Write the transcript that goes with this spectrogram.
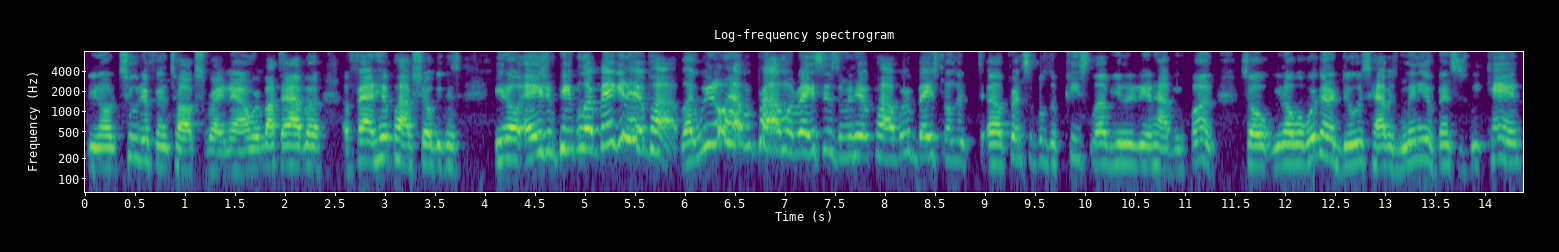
you know two different talks right now. We're about to have a, a fat hip hop show because you know, Asian people are big in hip hop. Like we don't have a problem with racism in hip hop. We're based on the uh, principles of peace, love, unity, and having fun. So, you know, what we're going to do is have as many events as we can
